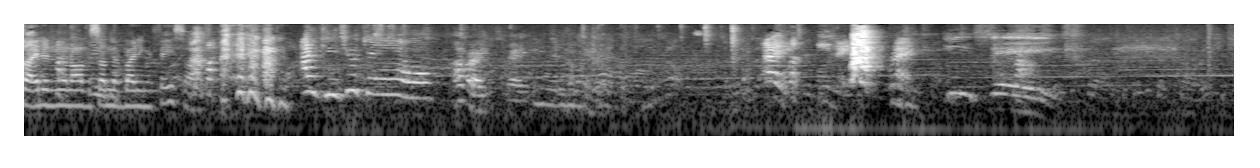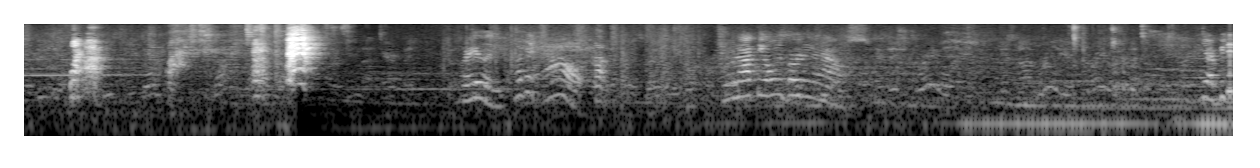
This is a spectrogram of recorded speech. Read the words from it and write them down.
excited, and then all of a sudden they're biting your face off. I need you jail. All right, right. Hey, easy. Ah! Right, easy. What? Raylan, cut it out. Uh, you're not the only bird in the house. Yeah, be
